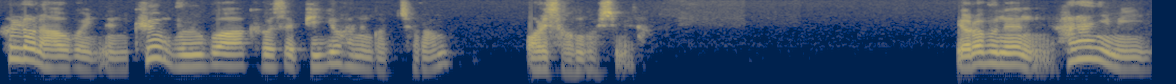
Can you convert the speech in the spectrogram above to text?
흘러나오고 있는 그 물과 그것을 비교하는 것처럼 어리석은 것입니다. 여러분은 하나님이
